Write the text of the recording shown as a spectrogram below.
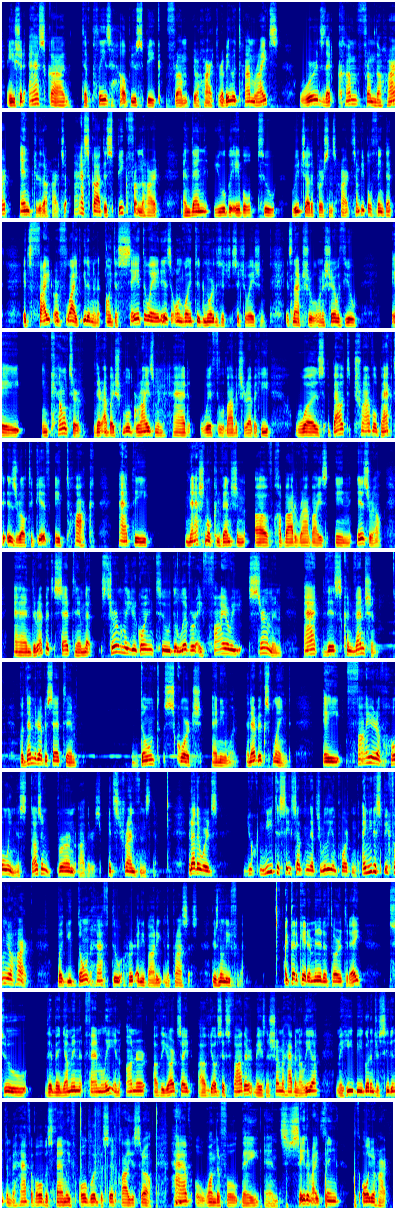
And you should ask God to please help you speak from your heart. Rabbeinu Tam writes, words that come from the heart enter the heart. So ask God to speak from the heart, and then you will be able to reach the other person's heart. Some people think that it's fight or flight. Either I'm going to say it the way it is, or I'm going to ignore the situation. It's not true. I want to share with you a encounter that Rabbi Shmuel Greisman had with the Lubavitcher Rebbe. He was about to travel back to Israel to give a talk at the National Convention of Chabad Rabbis in Israel. And the Rebbe said to him that certainly you're going to deliver a fiery sermon at this convention. But then the Rebbe said to him, Don't scorch anyone. And the Rebbe explained, a fire of holiness doesn't burn others, it strengthens them. In other words, you need to say something that's really important. I need to speak from your heart, but you don't have to hurt anybody in the process. There's no need for that. I dedicate a minute of Torah today to the Benjamin family in honor of the yahrzeit of Yosef's father. May his neshama have an aliyah. May he be a good intercedent on behalf of all of his family for all good. B'sich Klal Yisrael. Have a wonderful day and say the right thing with all your heart.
